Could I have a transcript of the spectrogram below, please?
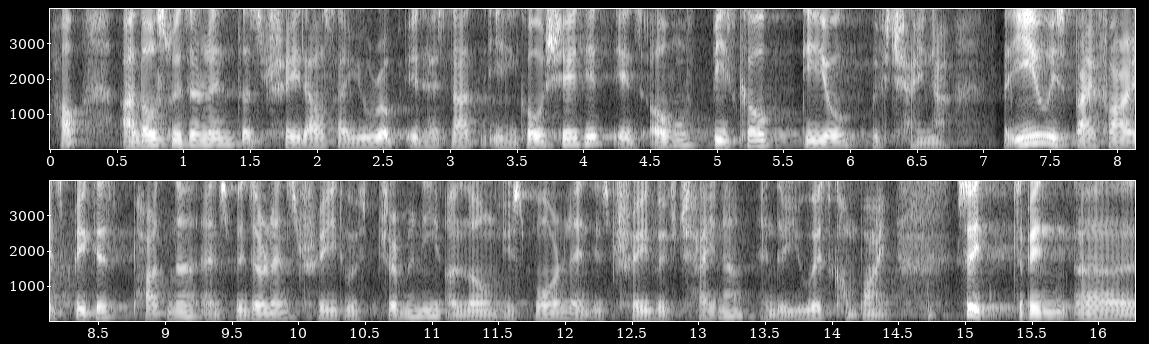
好，Although Switzerland does trade outside Europe, it has not negotiated its own bespoke deal with China. The EU is by far its biggest partner, and Switzerland's trade with Germany alone is more than its trade with China and the US combined. 所以这边呃，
